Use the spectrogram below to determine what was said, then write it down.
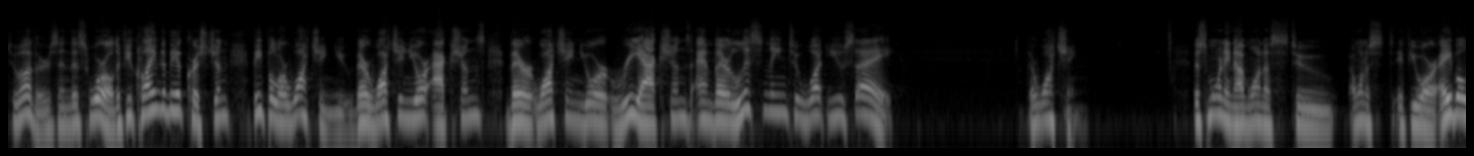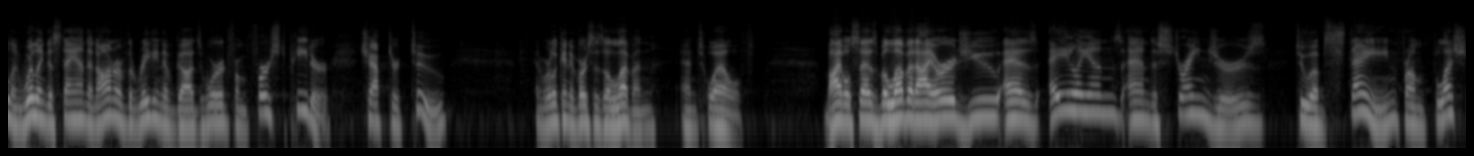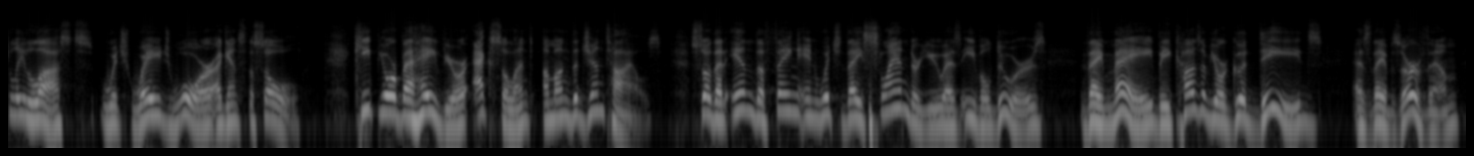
to others in this world. If you claim to be a Christian, people are watching you. They're watching your actions, they're watching your reactions, and they're listening to what you say. They're watching. This morning, I want us to, I want us, if you are able and willing to stand in honor of the reading of God's word from 1 Peter chapter 2, and we're looking at verses 11 and 12. Bible says, Beloved, I urge you as aliens and strangers to abstain from fleshly lusts which wage war against the soul. Keep your behavior excellent among the Gentiles so that in the thing in which they slander you as evildoers, they may, because of your good deeds, as they observe them,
